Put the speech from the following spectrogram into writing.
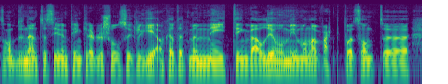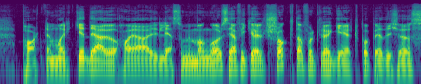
sånn, Du nevnte Steven Pink revolusjonspsykologi. Akkurat dette med mating value, hvor mye man har vært på et sånt uh, partnermarked, det er jo, har jeg lest om i mange år. Så jeg fikk jo helt sjokk da folk reagerte på Peder Kjøs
